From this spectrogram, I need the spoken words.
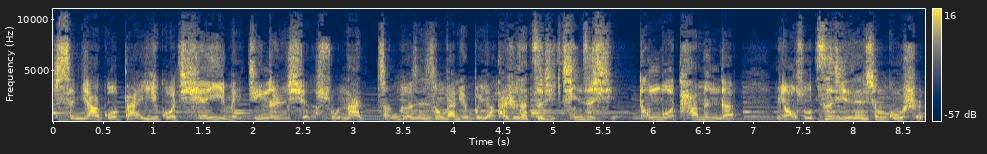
身价过百亿、过千亿美金的人写的书，那整个人生完全不一样。他是他自己亲自写，通过他们的描述自己人生故事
